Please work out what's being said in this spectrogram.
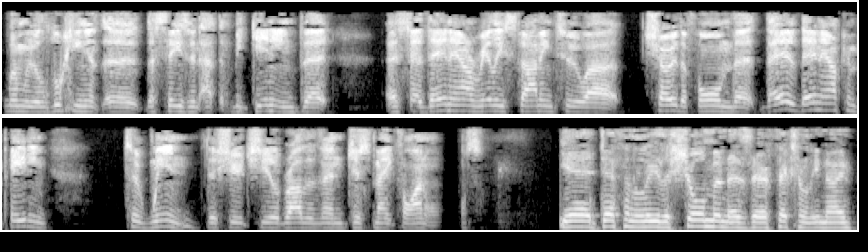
when we were looking at the, the season at the beginning, but as I said, they're now really starting to uh, show the form that they're, they're now competing to win the Shute Shield rather than just make finals. Yeah, definitely. The Shoremen, as they're affectionately known,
